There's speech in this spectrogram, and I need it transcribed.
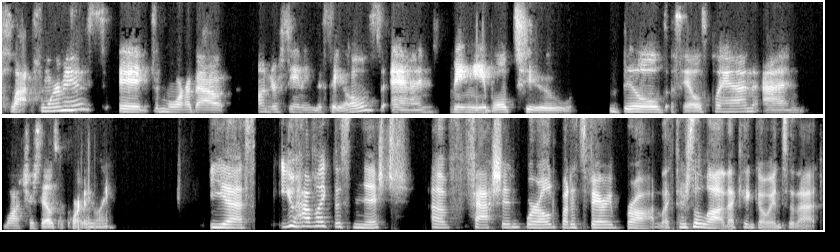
platform is. It's more about understanding the sales and being able to build a sales plan and watch your sales accordingly. Yes. You have like this niche of fashion world, but it's very broad. Like there's a lot that can go into that.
